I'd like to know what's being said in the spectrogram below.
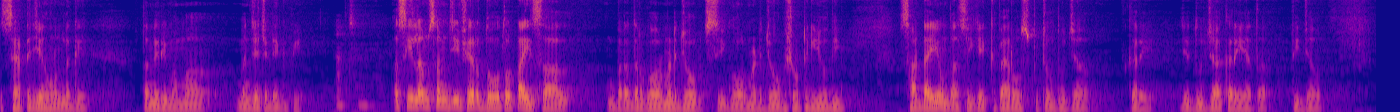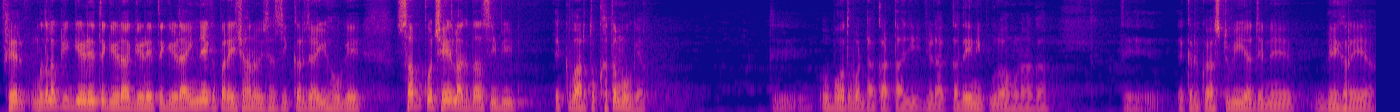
ਸੈੱਟ ਜੇ ਹੋਣ ਲੱਗੇ। ਤਾਂ ਮੇਰੀ ਮੰਮਾ ਮੰਜੇ 'ਚ ਡਿੱਗ ਪਈ। ਅੱਛਾ। ਅਸੀਂ ਲਮਸਮ ਜੀ ਫਿਰ 2 ਤੋਂ 2.5 ਸਾਲ ਬ੍ਰਦਰ ਗਵਰਨਮੈਂਟ ਜੋਬ 'ਚ ਸੀ ਗਵਰਨਮੈਂਟ ਜੋਬ ਛੁੱਟ ਗਈ ਉਹਦੀ। ਸਾਡਾ ਇਹ ਹੁੰਦਾ ਸੀ ਕਿ ਇੱਕ ਪੈਰ ਹਸਪੀਟਲ ਦੂਜਾ ਘਰੇ। ਜੇ ਦੂਜਾ ਘਰੇ ਆ ਤਾਂ ਤੀਜਾ। ਫਿਰ ਮਤਲਬ ਕਿ ਗੇੜੇ ਤੇ ਗੇੜਾ ਗੇੜੇ ਤੇ ਗੇੜਾ ਇੰਨੇ ਕੁ ਪਰੇਸ਼ਾਨ ਹੋਏ ਸੀ ਅਸੀਂ ਕਰਜਾਈ ਹੋ ਗਏ। ਸਭ ਕੁਝ ਇਹ ਲੱਗਦਾ ਸੀ ਵੀ ਇੱਕ ਵਾਰ ਤੋਂ ਖਤਮ ਹੋ ਗਿਆ। ਤੇ ਉਹ ਬਹੁਤ ਵੱਡਾ ਘਾਟਾ ਜੀ ਜਿਹੜਾ ਕਦੇ ਨਹੀਂ ਪੂਰਾ ਹੋਣਾਗਾ। ਤੇ ਇੱਕ ਰਿਕੁਐਸਟ ਵੀ ਆ ਜਿੰਨੇ ਵੇਖ ਰਹੇ ਆ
